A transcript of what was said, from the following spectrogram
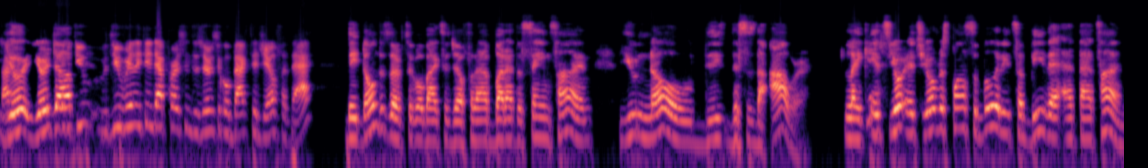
That's- your your job, Do you do you really think that person deserves to go back to jail for that? they don't deserve to go back to jail for that. But at the same time, you know this this is the hour. Like Yeah. it's your it's your responsibility to be there at that time.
